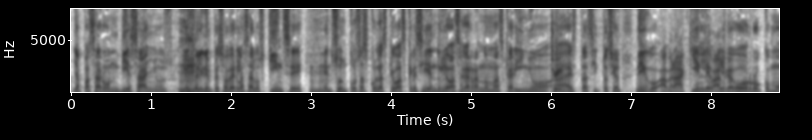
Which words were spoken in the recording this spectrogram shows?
ya pasaron 10 años. Mm. Jocelyn empezó a verlas a los 15. Ujú. Entonces son cosas con las que vas creciendo y le vas agarrando más cariño Sí. a esta situación. Digo, habrá quien le valga gorro como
